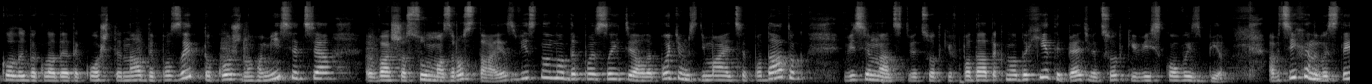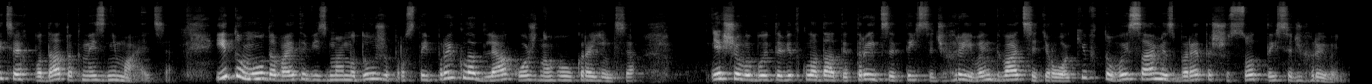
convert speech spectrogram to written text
Коли ви кладете кошти на депозит, то кожного місяця ваша сума зростає, звісно, на депозиті, але потім знімається податок 18% податок на дохід і 5% військовий збір. А в цих інвестиціях податок не знімається. І тому давайте візьмемо дуже простий приклад для кожного українця. Якщо ви будете відкладати 30 тисяч гривень 20 років, то ви самі зберете 600 тисяч гривень.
